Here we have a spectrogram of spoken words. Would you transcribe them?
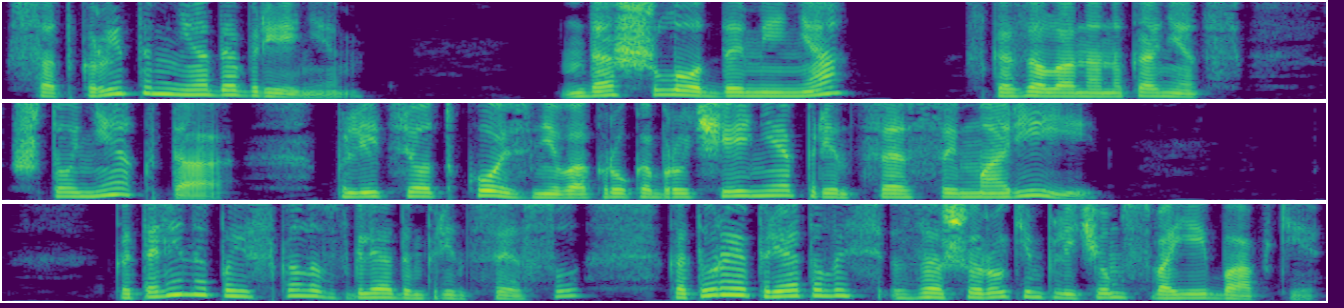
с открытым неодобрением. «Дошло до меня, — сказала она наконец, — что некто плетет козни вокруг обручения принцессы Марии». Каталина поискала взглядом принцессу, которая пряталась за широким плечом своей бабки.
